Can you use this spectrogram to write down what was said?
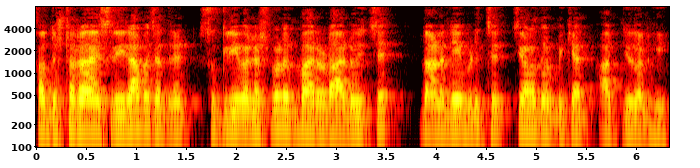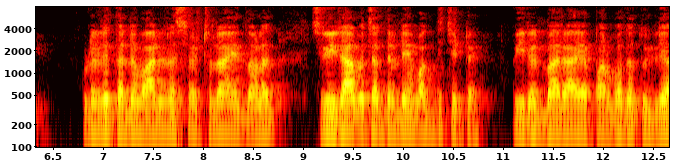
സന്തുഷ്ടനായ ശ്രീരാമചന്ദ്രൻ സുഗ്രീവ ലക്ഷ്മണന്മാരോട് ആലോചിച്ച് നളനെ വിളിച്ച് ചിറ നിർമ്മിക്കാൻ ആജ്ഞ നൽകി. ഉടനെ തന്നെ വാനരശ്രേഷ്ഠനായ നളൻ ശ്രീരാമചന്ദ്രനെ വന്ദിച്ചിട്ട് വീരന്മാരായ പർവത തുല്യ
